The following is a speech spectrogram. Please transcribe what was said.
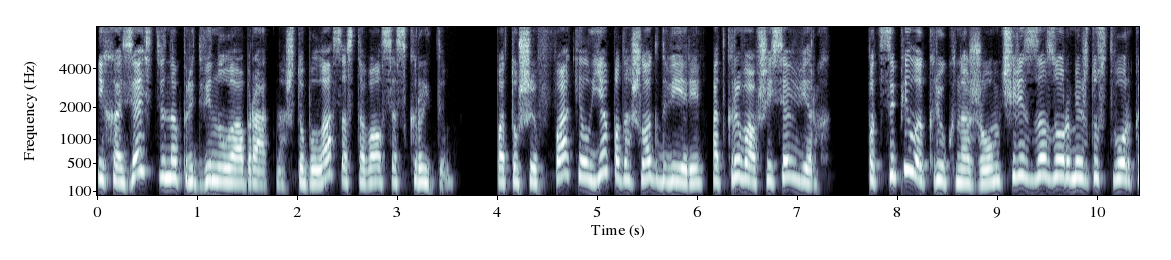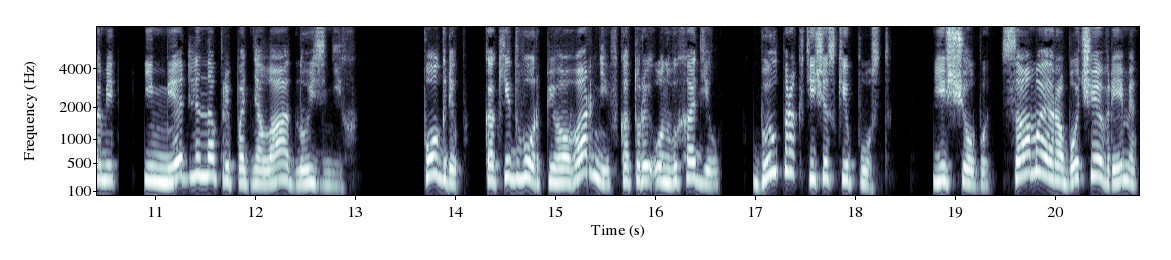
и хозяйственно придвинула обратно, чтобы лаз оставался скрытым. Потушив факел, я подошла к двери, открывавшейся вверх, подцепила крюк ножом через зазор между створками и медленно приподняла одну из них. Погреб, как и двор пивоварни, в который он выходил, был практически пуст. Еще бы, самое рабочее время.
